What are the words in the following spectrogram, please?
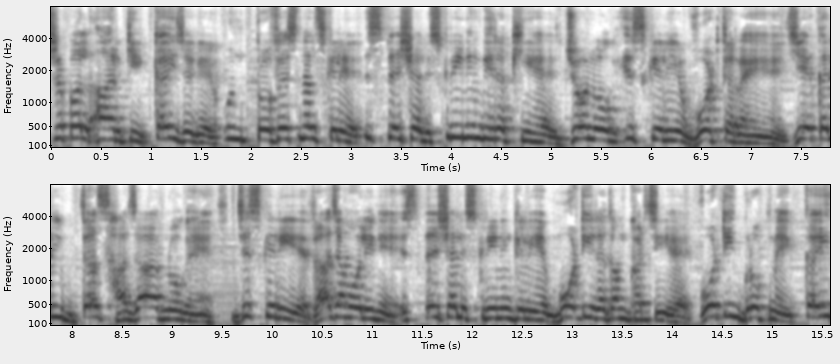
ट्रिपल आर की कई जगह उन प्रोफेशनल्स के लिए स्पेशल स्क्रीनिंग भी रखी है, जो लोग इसके लिए वोट कर रहे हैं। ये करीब दस हज़ार लोग हैं, जिसके लिए राजा मौली ने स्पेशल स्क्रीनिंग के लिए मोटी रकम खर्ची है। वोटिंग ग्रुप में कई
